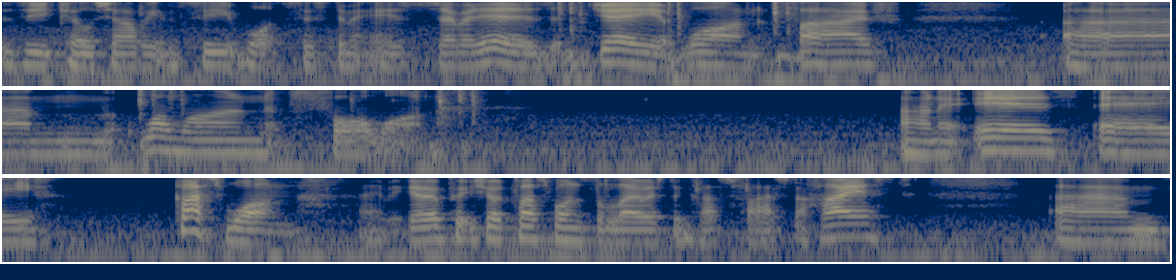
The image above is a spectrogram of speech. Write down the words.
Zkill, shall we, and see what system it is. So it is J15 um, 1141. And it is a class 1. There we go. Pretty sure class 1's the lowest and class 5's the highest. Um,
